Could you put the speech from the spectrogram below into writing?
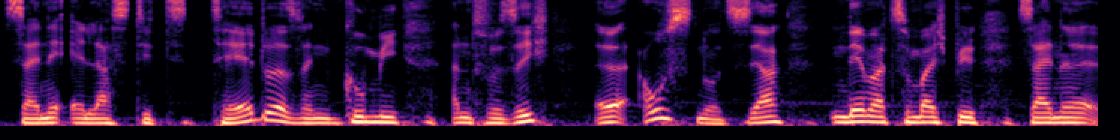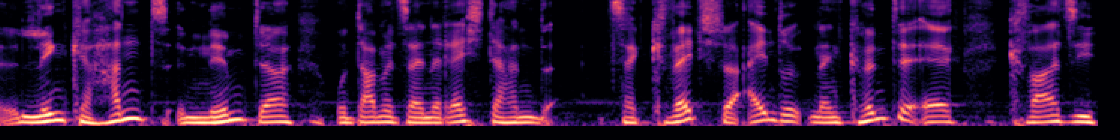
seine Elastizität oder seinen Gummi an für sich äh, ausnutzt. Ja? Indem er zum Beispiel seine linke Hand nimmt ja, und damit seine rechte Hand zerquetscht oder eindrücken, dann könnte er quasi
